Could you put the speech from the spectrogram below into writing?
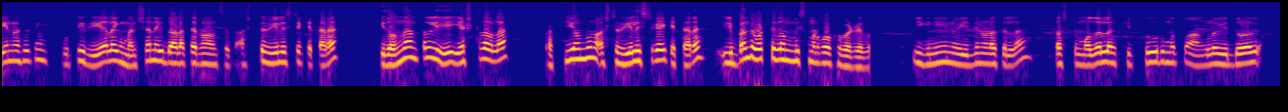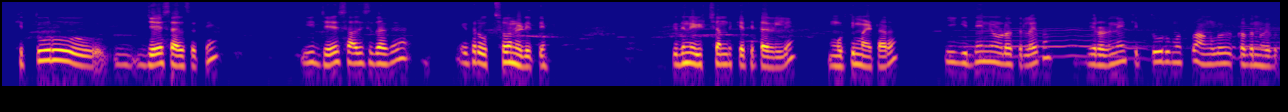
ಏನ್ ಅನ್ಸುತ್ತೆ ಪೂರ್ತಿ ರಿಯಲ್ ಆಗಿ ಮನುಷ್ಯನ ಇದು ಆಡತ್ತಾರ ಅನ್ಸುತ್ತೆ. ಅಷ್ಟು ರಿಯಲಿಸ್ಟಿಕ್ ಕೆತ್ತಾರ. ಇದೊಂದಂತಲ್ಲಿ ಎಷ್ಟದವಲ್ಲ ಪ್ರತಿಯೊಂದು ಅಷ್ಟು ರಿಯಲಿಸ್ಟಿಕ್ ಆಗಿ ಕೆತ್ತಾರ. ಇಲ್ಲಿ ಬಂದ್ರೆ ಒಟ್ಟು ಇದೊಂದು ಮಿಸ್ ಮಾಡ್ಕೋಕ್ ಹೋಗ್ಬೇಡ್ರಿ ಇದು. ಈಗ ನೀನು ಇದು ನೋಡತ್ತಿಲ್ಲ ಫಸ್ಟ್ ಮೊದಲ ಕಿತ್ತೂರು ಮತ್ತು ಆಂಗ್ಲೋ ಯುದ್ಧದೊಳಗೆ ಕಿತ್ತೂರು ಜಯ ಸಾಧಿಸತಿ. ಈ ಜಯ ಸಾಧಿಸಿದಾಗ ಇದರ ಉತ್ಸವ ನಡೀತಿ. ಇದನ್ನ ಇಷ್ಟು ಚಂದ ಕೆತ್ತಿಟ್ಟಾರ ಇಲ್ಲಿ, ಮೂರ್ತಿ ಮಾಡಿಟ್ಟಾರ. ಈಗ ಇದೇನು ನೋಡತ್ತಿಲ್ಲ ಇದು? ಎರಡನೇ ಕಿತ್ತೂರು ಮತ್ತು ಆಂಗ್ಲೋ ಕದನ ಇದು.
